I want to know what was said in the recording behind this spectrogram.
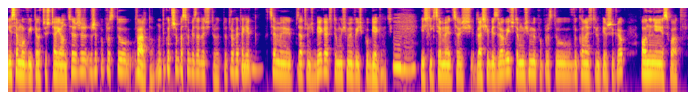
niesamowite, oczyszczające, że, że po prostu warto. No tylko trzeba sobie zadać trud. To trochę tak jak Mhm. chcemy zacząć biegać, to musimy wyjść pobiegać. Mhm. Jeśli chcemy coś dla siebie zrobić, to musimy po prostu wykonać ten pierwszy krok. On nie jest łatwy.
